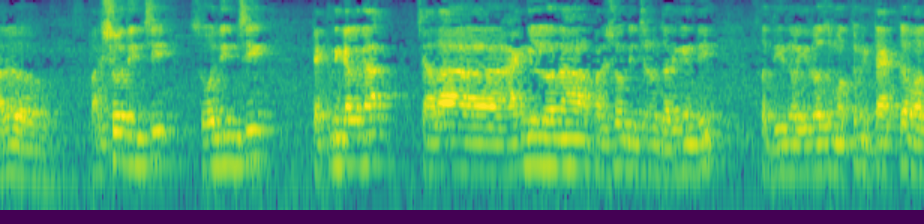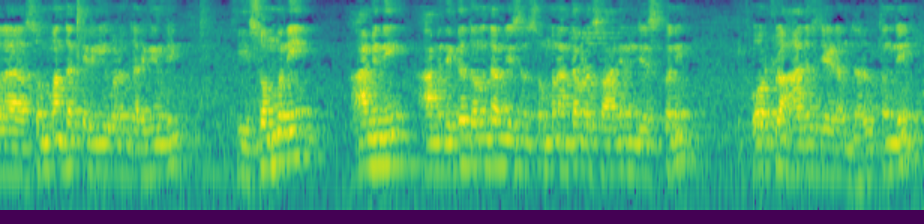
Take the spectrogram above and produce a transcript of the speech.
పరి- పరిశోధించి శోధించి టెక్నికల్గా చాలా యాంగిల్లోన పరిశోధించడం జరిగింది. సో దీనిలో ఈరోజు మొత్తం ఇంటాక్ట్ వాళ్ళ సొమ్ము అంతా తిరిగి ఇవ్వడం జరిగింది. ఈ సొమ్ముని ఆమెని ఆమె దగ్గర దొంగతనం చేసిన సొమ్మును అంతా కూడా స్వాధీనం చేసుకొని ఈ కోర్టులో హాజరు చేయడం జరుగుతుంది.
